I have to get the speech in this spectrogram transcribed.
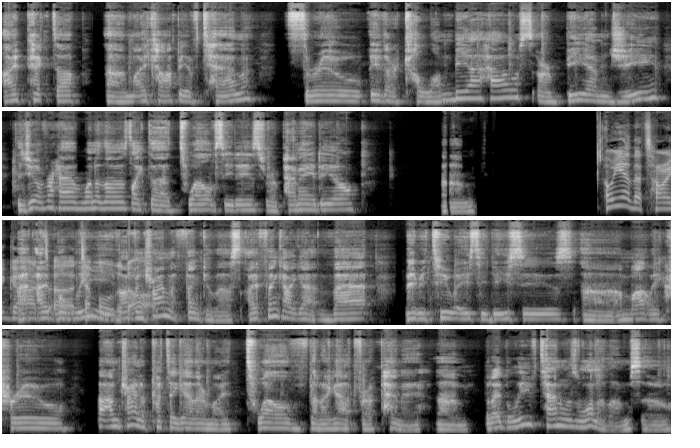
I picked up uh, my copy of 10 through either Columbia House or BMG. Did you ever have one of those, like the 12 CDs for a penny deal? Um, oh yeah, that's how I got I, I uh, believe Temple of the I've Dog. been trying to think of this. I think I got that, maybe two ACDCs, uh, a Motley Crue. I'm trying to put together my 12 that I got for a penny, um, but I believe 10 was one of them. So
